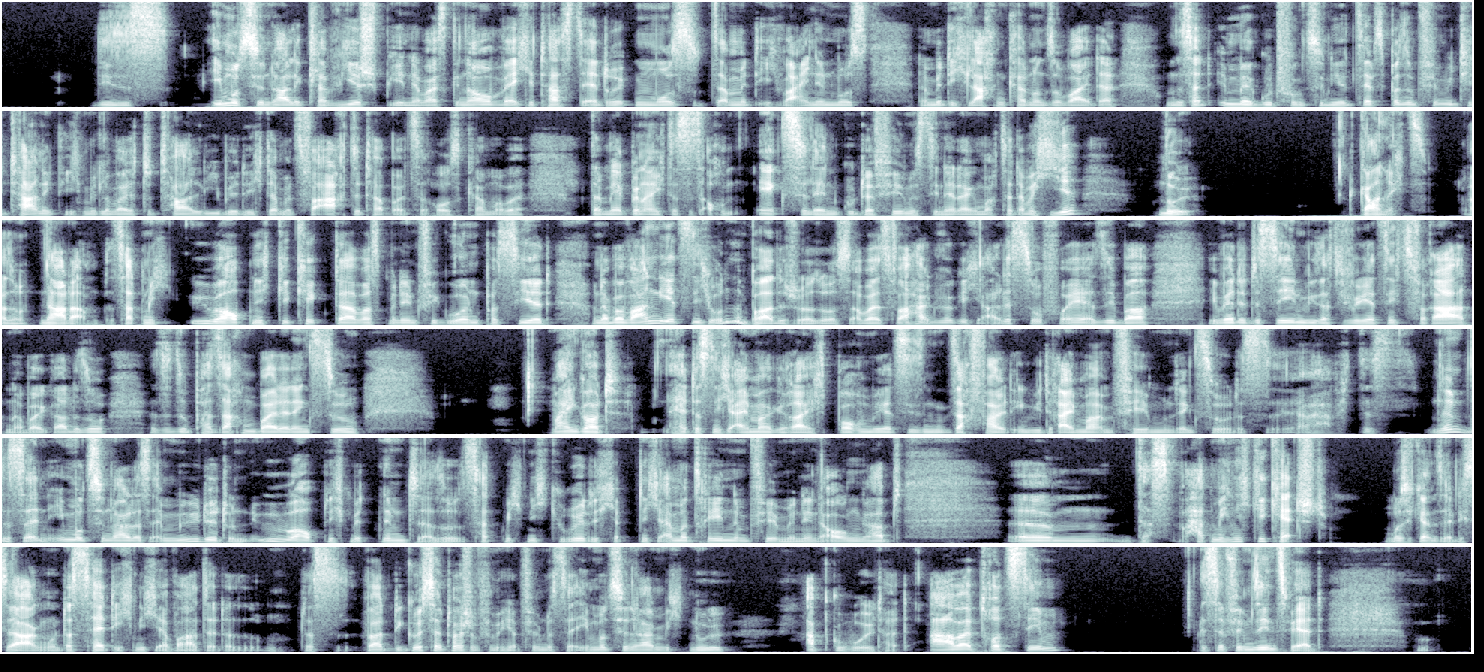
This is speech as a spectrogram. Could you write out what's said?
dieses emotionale Klavierspielen. Er weiß genau, welche Taste er drücken muss, damit ich weinen muss, damit ich lachen kann und so weiter. Und das hat immer gut funktioniert. Selbst bei so einem Film wie Titanic, die ich mittlerweile total liebe, den ich damals verachtet habe, als er rauskam. Aber da merkt man eigentlich, dass es auch ein exzellent guter Film ist, den er da gemacht hat. Aber hier null. Gar nichts. Also nada. Das hat mich überhaupt nicht gekickt, da was mit den Figuren passiert. Und dabei waren die jetzt nicht unsympathisch oder sowas. Aber es war halt wirklich alles so vorhersehbar. Ihr werdet es sehen. Wie gesagt, ich will jetzt nichts verraten, aber gerade so, da sind so ein paar Sachen bei, da denkst du, mein Gott, hätte es nicht einmal gereicht. Brauchen wir jetzt diesen Sachverhalt irgendwie dreimal im Film und denkst so, das ja, habe ich das. Ne, das ist ein emotional, das ermüdet und überhaupt nicht mitnimmt. Also, es hat mich nicht gerührt. Ich habe nicht einmal Tränen im Film in den Augen gehabt. Ähm, das hat mich nicht gecatcht muss ich ganz ehrlich sagen. Und das hätte ich nicht erwartet. Also, das war die größte Enttäuschung für mich im Film, dass er emotional mich null abgeholt hat. Aber trotzdem ist der Film sehenswert.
